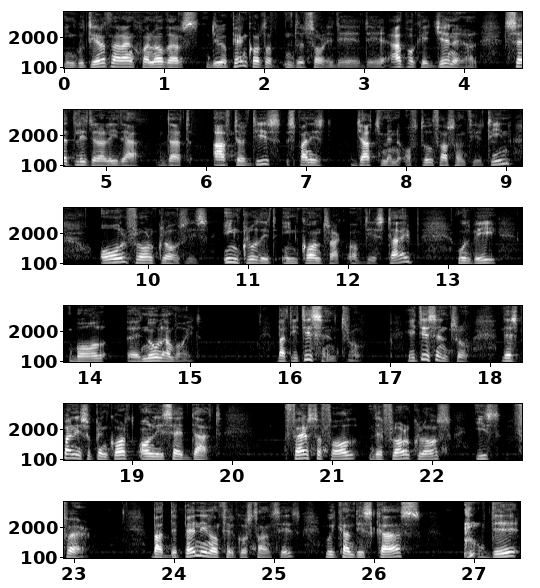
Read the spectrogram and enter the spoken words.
in Gutierrez Naranjo and others, the European Court of, the, sorry, the, the Advocate General said literally that, that after this Spanish judgment of 2013, all floor clauses included in contract of this type would be ball, uh, null and void. But it isn't true. It isn't true. The Spanish Supreme Court only said that, first of all, the floor clause is fair. But depending on circumstances, we can discuss the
